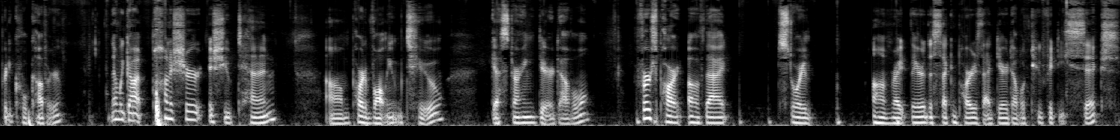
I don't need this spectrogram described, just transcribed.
Pretty cool cover. Then we got Punisher issue 10, um, part of volume 2, guest starring Daredevil. First part of that story um, right there. The second part is that Daredevil 256.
